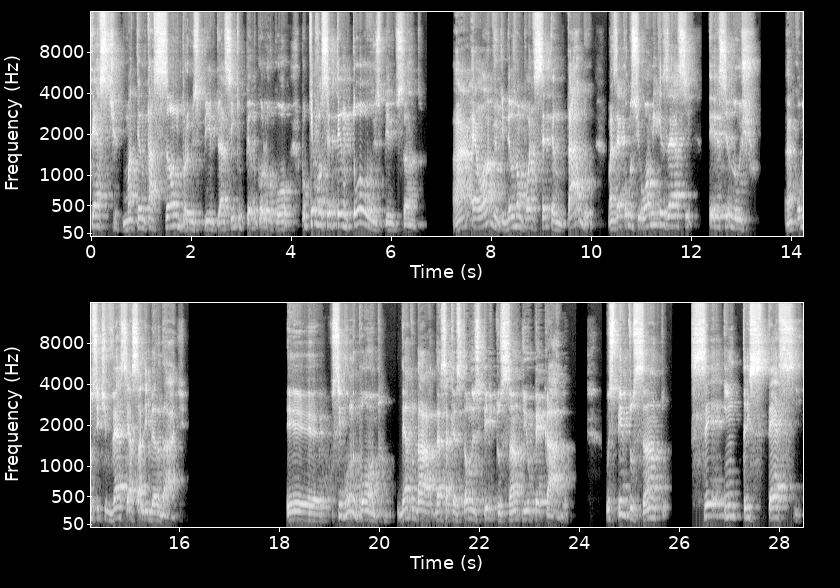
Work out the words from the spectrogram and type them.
teste, uma tentação para o Espírito. É assim que Pedro colocou. Porque você tentou o Espírito Santo. Ah, é óbvio que Deus não pode ser tentado, mas é como se o homem quisesse ter esse luxo, né? como se tivesse essa liberdade. E segundo ponto, dentro da, dessa questão do Espírito Santo e o pecado. O Espírito Santo se entristece.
